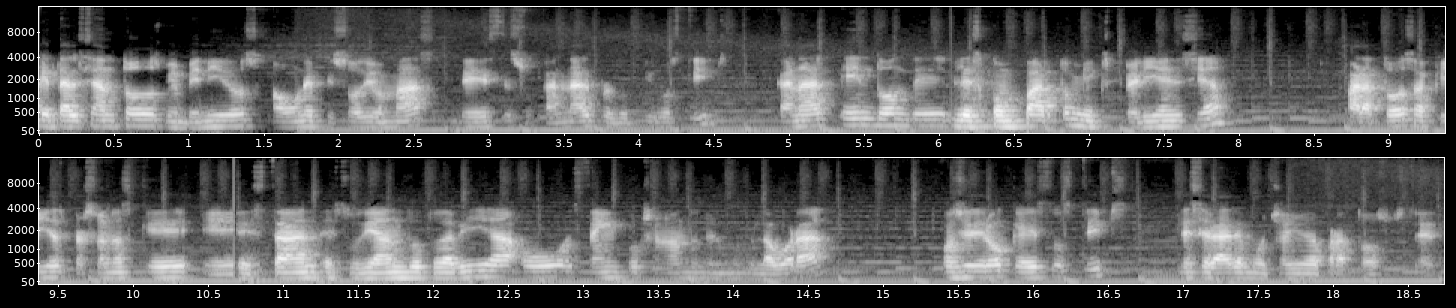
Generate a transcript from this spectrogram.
¿qué tal? Sean todos bienvenidos a un episodio más de este su canal Productivos Tips, canal en donde les comparto mi experiencia para todas aquellas personas que eh, están estudiando todavía o están incursionando en el mundo laboral. Considero que estos tips les será de mucha ayuda para todos ustedes.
